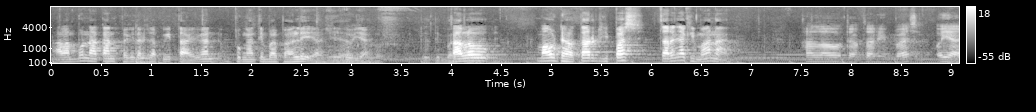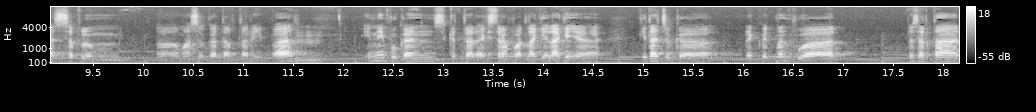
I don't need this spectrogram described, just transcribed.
alam pun akan baik terhadap kita itu kan hubungan timbal balik ya Iya, gitu ya kalau mau daftar di pas caranya gimana? Kalau daftar hibas oh ya sebelum eh, masuk ke daftar IPAS ini bukan sekedar ekstra buat laki-laki ya. Kita juga rekrutmen buat peserta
